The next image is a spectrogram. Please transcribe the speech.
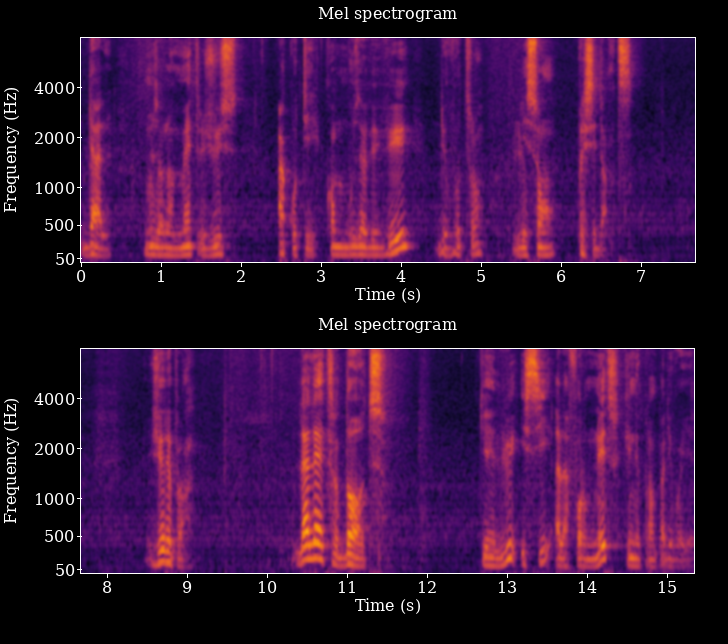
dal. Nous allons mettre juste à côté, comme vous avez vu de votre leçon précédente. Je reprends. La lettre dot, qui est lui ici à la forme neutre, qui ne prend pas de voyelles.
